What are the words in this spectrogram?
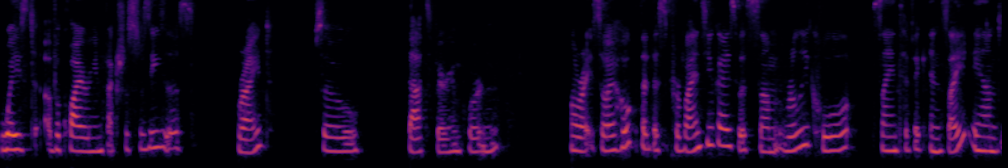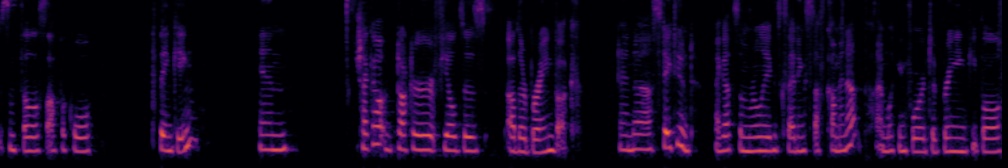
ways to, of acquiring infectious diseases, right? So that's very important. All right, so I hope that this provides you guys with some really cool scientific insight and some philosophical thinking. And check out Dr. Fields's other brain book and uh, stay tuned. I got some really exciting stuff coming up. I'm looking forward to bringing people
